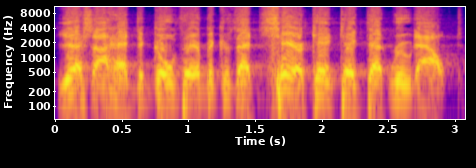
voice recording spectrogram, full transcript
Yes, I had to go there because that chair can't take that root out.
